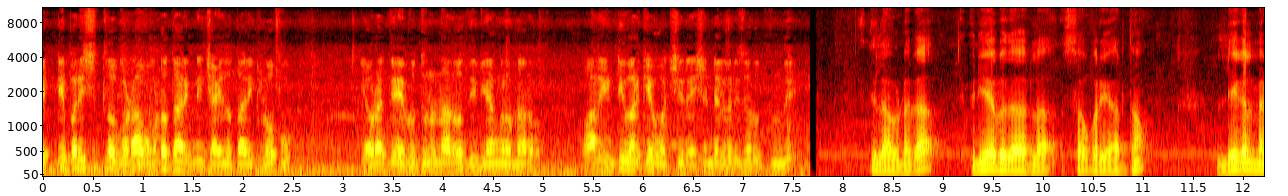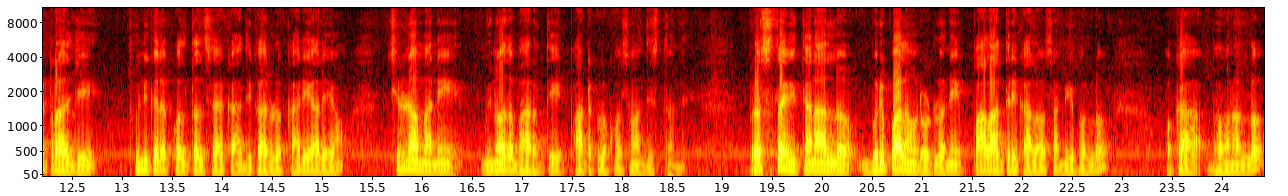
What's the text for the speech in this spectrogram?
ఎట్టి పరిస్థితుల్లో కూడా ఒకటో తారీఖు నుంచి ఐదో తారీఖు లోపు ఎవరైతే వృద్ధులు ఉన్నారో దివ్యాంగులు ఉన్నారో వాళ్ళ ఇంటి వరకే వచ్చి రేషన్ డెలివరీ జరుగుతుంది. ఇలా ఉండగా వినియోగదారుల సౌకర్యార్థం లీగల్ మెట్రాలజీ తునికల కొలతల శాఖ అధికారుల కార్యాలయం చిరునామాని వినోద భారతి పాఠకుల కోసం అందిస్తుంది. ప్రస్తుతం ఈ తెనాల్లో బురిపాలెం రోడ్లోని పాలాద్రి కాలువ సమీపంలో ఒక భవనంలో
